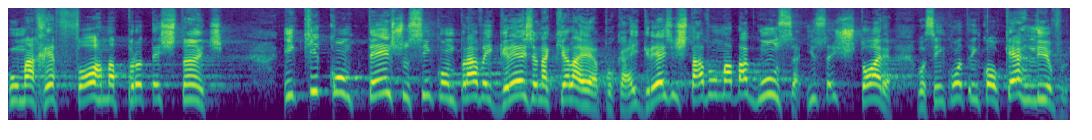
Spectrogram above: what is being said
uma reforma protestante. Em que contexto se encontrava a igreja naquela época? A igreja estava uma bagunça, isso é história, você encontra em qualquer livro.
